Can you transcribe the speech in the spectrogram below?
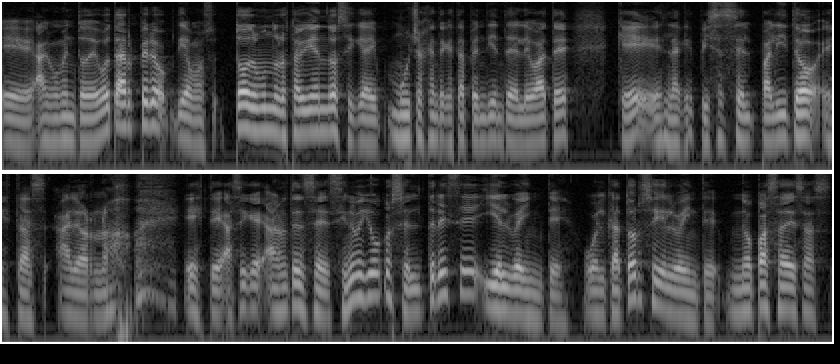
eh, al momento de votar, pero digamos, todo el mundo lo está viendo, así que hay mucha gente que está pendiente del debate, que en la que pisas el palito estás al horno. Este, así que anótense, si no me equivoco es el 13 y el 20, o el 14 y el 20, no pasa de esas,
